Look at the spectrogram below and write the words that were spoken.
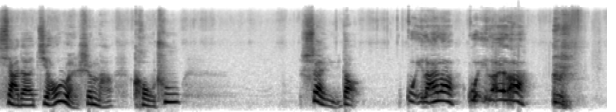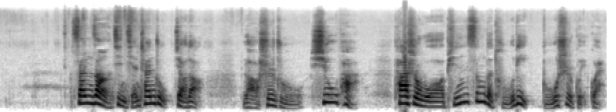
吓得脚软身麻。口出善语道：“鬼来了，鬼来了！” 三藏近前搀住，叫道：“老施主休怕，他是我贫僧的徒弟，不是鬼怪。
